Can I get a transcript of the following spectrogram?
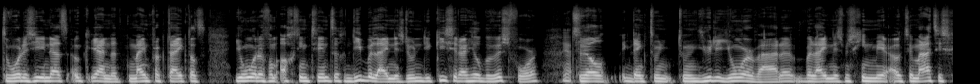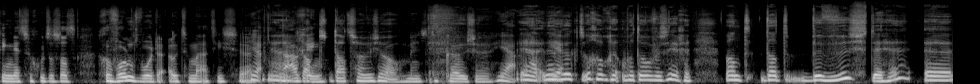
te worden. Zie je inderdaad ook ja, in dat- mijn praktijk dat jongeren van 18, 20 die beleidnis doen. Die kiezen daar heel bewust voor. Ja. Terwijl ik denk toen, toen jullie jonger waren, beleidnis misschien meer automatisch ging. Net zo goed als dat gevormd worden automatisch eh, Ja, Ja. nou ging. dat, dat sowieso. Mensen de keuze, ja. Ja, daar wil ik toch ook wat over zeggen. Want dat bewuste, hè, eh,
